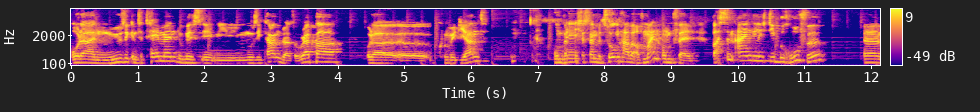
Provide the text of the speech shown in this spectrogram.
oder ein Music Entertainment, du bist irgendwie Musikant oder so Rapper oder äh, Komödiant. Und wenn ich das dann bezogen habe auf mein Umfeld, was sind eigentlich die Berufe, äh,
